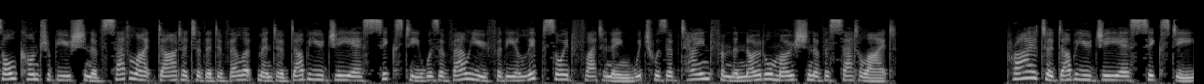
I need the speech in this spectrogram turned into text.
sole contribution of satellite data to the development of WGS-60 was a value for the ellipsoid flattening which was obtained from the nodal motion of a satellite. Prior to WGS-60,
